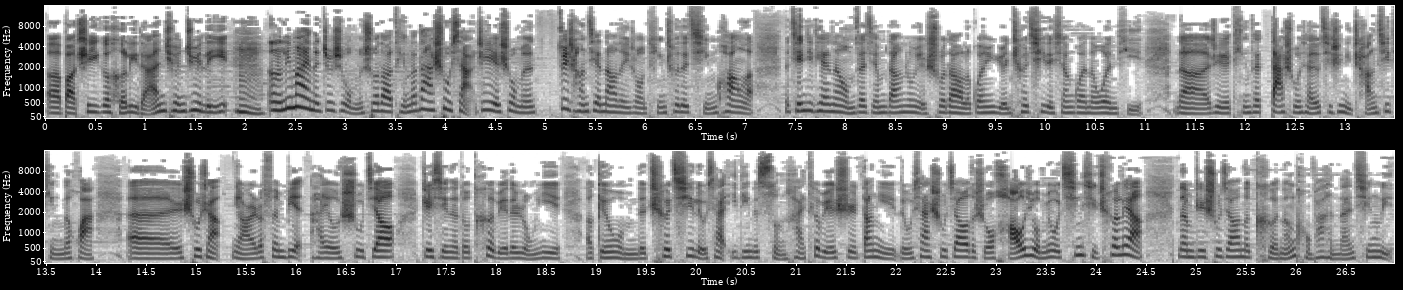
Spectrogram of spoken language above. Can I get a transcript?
呃，保持一个合理的安全距离。嗯嗯，另外呢，就是我们说到停在大树下，这也是我们最常见到的一种停车的情况了。那前几天呢，我们在节目当中也说到了关于原车漆的相关的问题。那这个停在大树下，尤其是你长期停的话，呃，树上鸟儿的粪便还有树胶这些呢，都特别的容易呃给我们的车漆留下一定的损害。特别是当你留下树胶的时候，好久没有清洗车辆，那么这树胶呢，可能恐怕很难清理，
